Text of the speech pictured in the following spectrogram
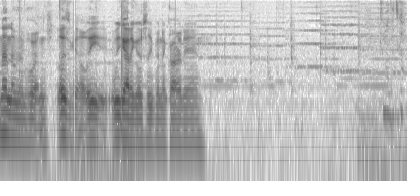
Nothing of importance. Let's go. We we gotta go sleep in the car then. Come on, let's go.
